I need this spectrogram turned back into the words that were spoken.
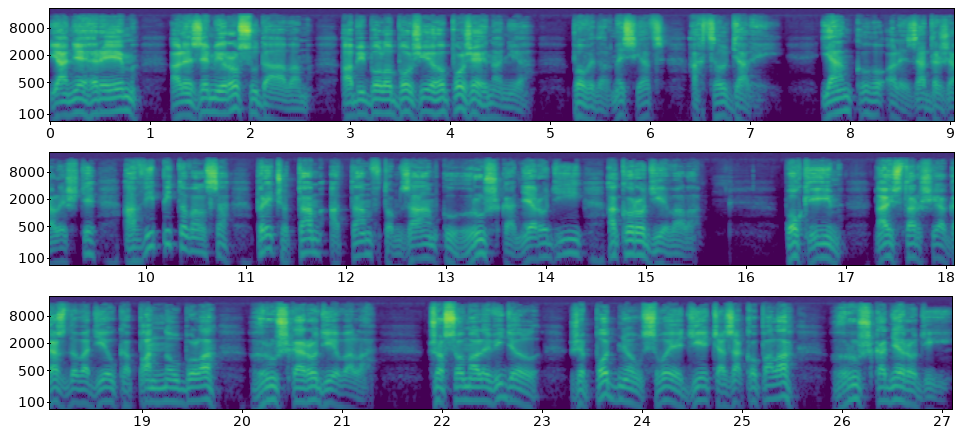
Ja nehrejem, ale zemi rozsudávam, aby bolo Božieho požehnania, povedal mesiac a chcel ďalej. Janko ho ale zadržal ešte a vypitoval sa, prečo tam a tam v tom zámku hruška nerodí, ako rodievala. Pokým najstaršia gazdova dievka pannou bola, hruška rodievala – čo som ale videl, že pod ňou svoje dieťa zakopala, hruška nerodí.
